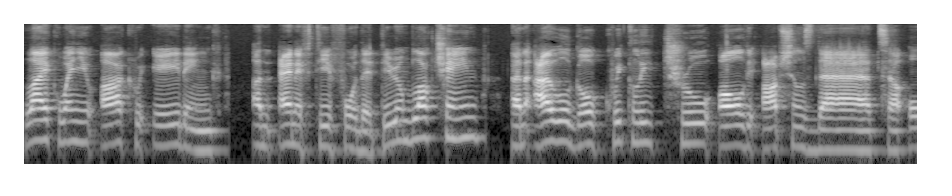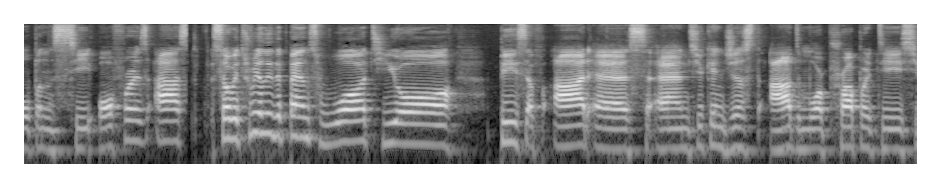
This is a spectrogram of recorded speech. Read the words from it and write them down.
like when you are creating an NFT for the Ethereum blockchain and I will go quickly through all the options that uh, OpenSea offers us. So it really depends what your piece of art is and you can just add more properties.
